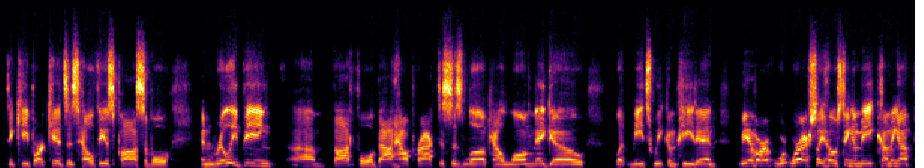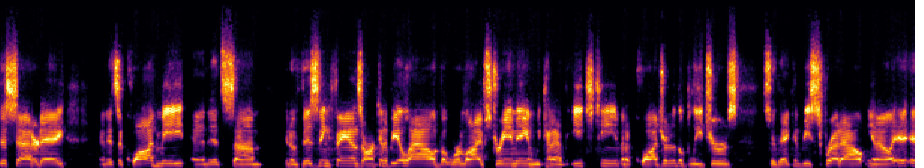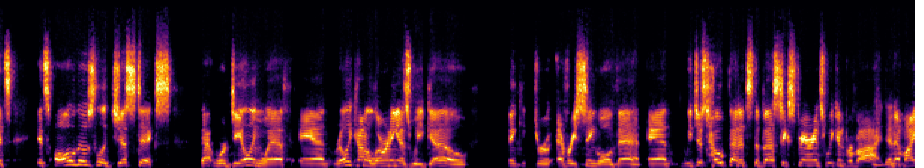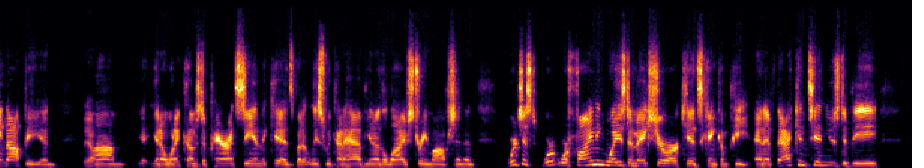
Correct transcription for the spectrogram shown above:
to keep our kids as healthy as possible, and really being um, thoughtful about how practices look, how long they go, what meets we compete in. We have our we're, we're actually hosting a meet coming up this Saturday and it's a quad meet and it's um, you know visiting fans aren't going to be allowed but we're live streaming and we kind of have each team in a quadrant of the bleachers so they can be spread out you know it, it's it's all those logistics that we're dealing with and really kind of learning as we go thinking through every single event and we just hope that it's the best experience we can provide and it might not be and yeah. um, you know when it comes to parents seeing the kids but at least we kind of have you know the live stream option and we're just we're, we're finding ways to make sure our kids can compete. And if that continues to be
